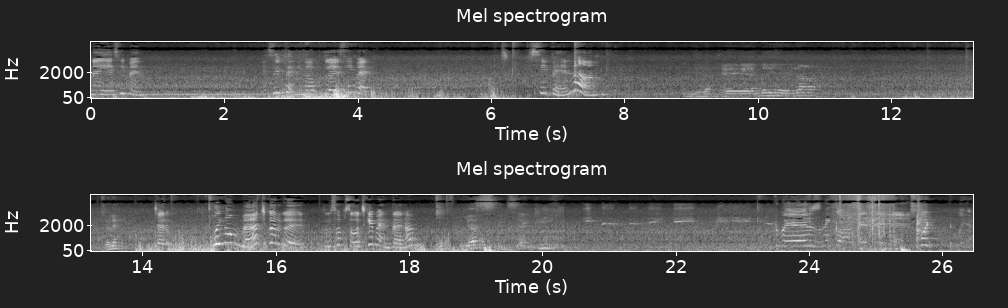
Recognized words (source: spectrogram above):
नहीं ऐसे पहन ऐसे ही पहनेगा अब तो ऐसे ही पहन ऐसे चले। चलो। वही हम मैच कर गए। तू सब सोच के पहनता है ना। यस एग्जैक्टली फुटवेयर्स निकाल देते हैं। फुटवेयर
